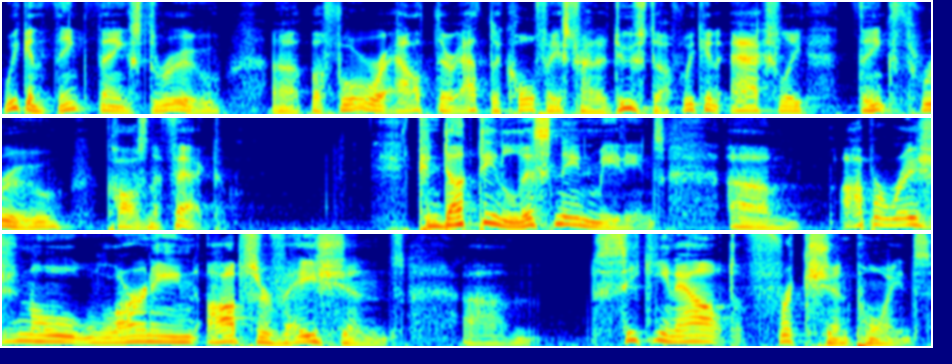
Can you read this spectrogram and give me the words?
we can think things through uh, before we're out there at the coalface trying to do stuff. We can actually think through cause and effect. Conducting listening meetings, um, operational learning observations. Um, seeking out friction points,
